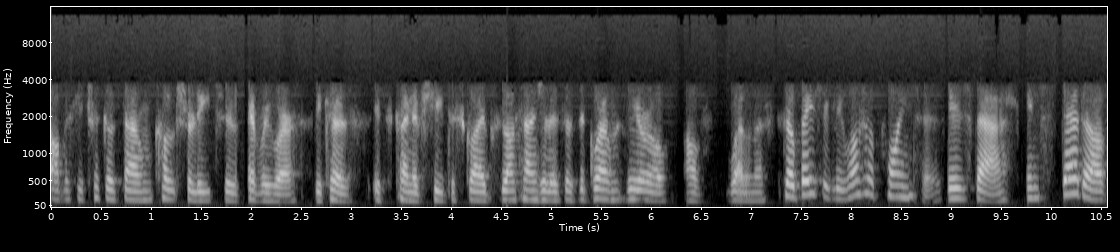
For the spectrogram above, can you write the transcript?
obviously trickles down culturally to everywhere because it's kind of, she describes Los Angeles as the ground zero of wellness. So basically, what her point is, is that instead of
